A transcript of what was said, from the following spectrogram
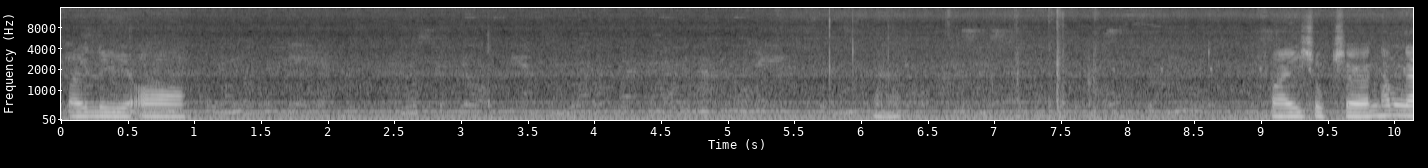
ไฟหลีออก ไฟฉุกเฉินทำง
